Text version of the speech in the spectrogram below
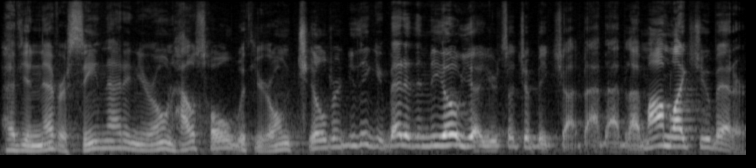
have you never seen that in your own household with your own children? You think you're better than me? Oh yeah, you're such a big shot, blah, blah, blah. Mom likes you better.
